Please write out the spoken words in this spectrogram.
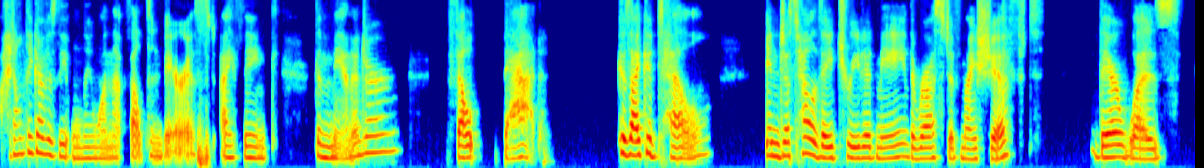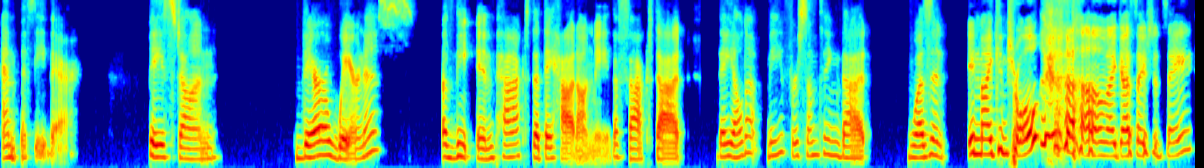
I don't think I was the only one that felt embarrassed. I think the manager felt bad because I could tell in just how they treated me the rest of my shift, there was empathy there based on their awareness of the impact that they had on me. The fact that they yelled at me for something that wasn't in my control, um, I guess I should say.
